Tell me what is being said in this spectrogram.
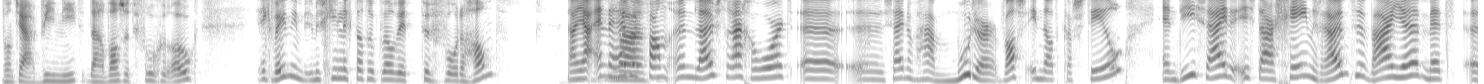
want ja, wie niet? Daar was het vroeger ook. Ik weet niet, misschien ligt dat ook wel weer te voor de hand. Nou ja, en we Maar- hebben van een luisteraar gehoord, eh, eh, zijn of haar moeder was in dat kasteel. En die zei, er is daar geen ruimte waar je met eh,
